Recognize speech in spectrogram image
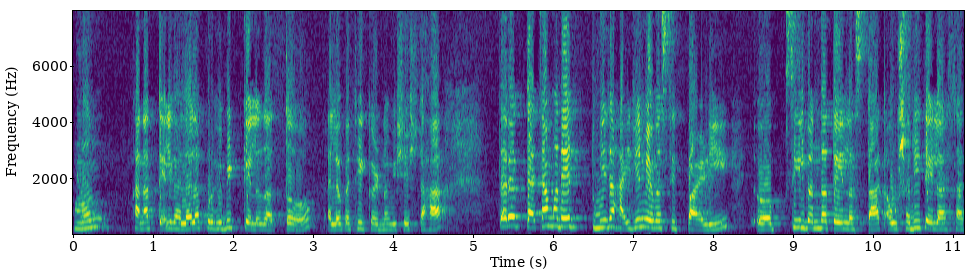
म्हणून कानात तेल घालायला प्रोहिबिट केलं जातं ॲलोपॅथीकडनं विशेषतः. तर त्याच्यामध्ये तुम्ही जर हायजीन व्यवस्थित पाळली सीलबंद तेल असतात औषधी तेल असतात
